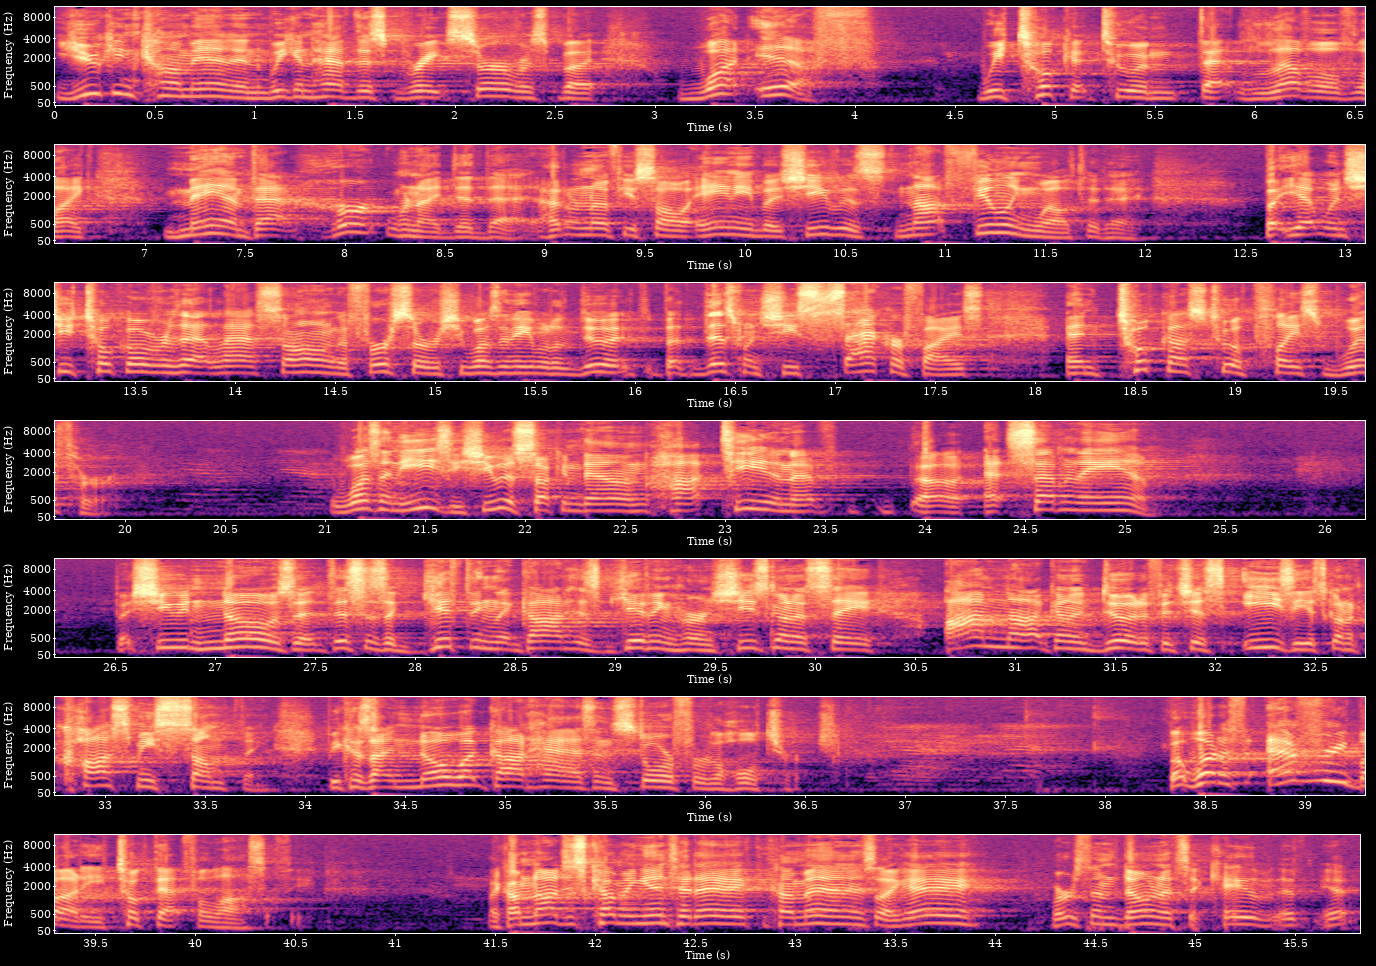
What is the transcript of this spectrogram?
you can come in and we can have this great service, but what if we took it to that level of like, man, that hurt when I did that. I don't know if you saw Amy, but she was not feeling well today. But yet, when she took over that last song, the first service, she wasn't able to do it. But this one, she sacrificed and took us to a place with her. It wasn't easy. She was sucking down hot tea in that, uh, at 7 a.m. But she knows that this is a gifting that God is giving her, and she's going to say, I'm not going to do it if it's just easy. It's going to cost me something because I know what God has in store for the whole church. But what if everybody took that philosophy? Like, I'm not just coming in today, come in, it's like, hey, where's them donuts at Caleb? Yeah.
